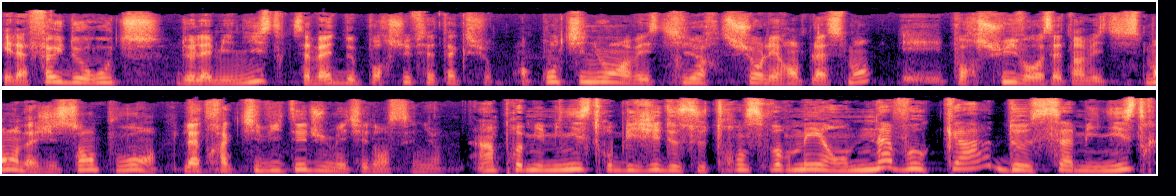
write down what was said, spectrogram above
Et la feuille de route de la ministre, ça va être de poursuivre cette action en continuant à investir sur les remplacements et poursuivre cet investissement en agissant pour l'attractivité du métier d'enseignant. Un Premier ministre obligé de se transformer en avocat de sa ministre,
